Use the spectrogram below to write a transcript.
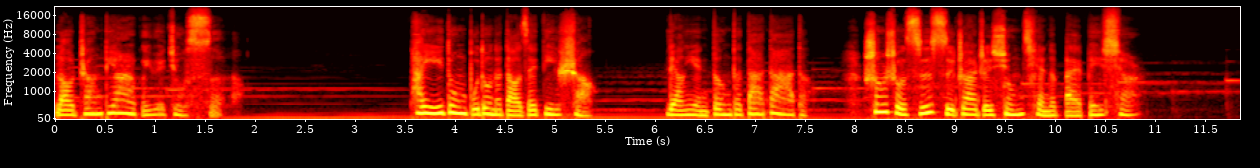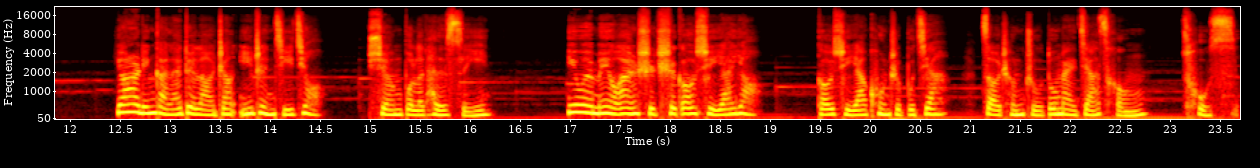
老张第二个月就死了。他一动不动的倒在地上，两眼瞪得大大的，双手死死抓着胸前的白背心儿。幺二零赶来，对老张一阵急救，宣布了他的死因，因为没有按时吃高血压药，高血压控制不佳。造成主动脉夹层猝死。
